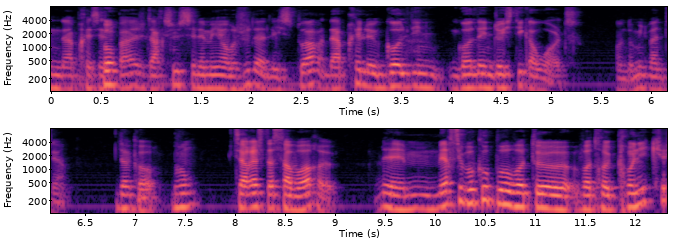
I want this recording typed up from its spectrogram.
D'après cette Bon. page, Dark Souls c'est le meilleur jeu de l'histoire d'après le Golden, Golden Joystick Awards en 2021. D'accord. Bon, ça reste à savoir. Mais merci beaucoup pour votre, votre chronique.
